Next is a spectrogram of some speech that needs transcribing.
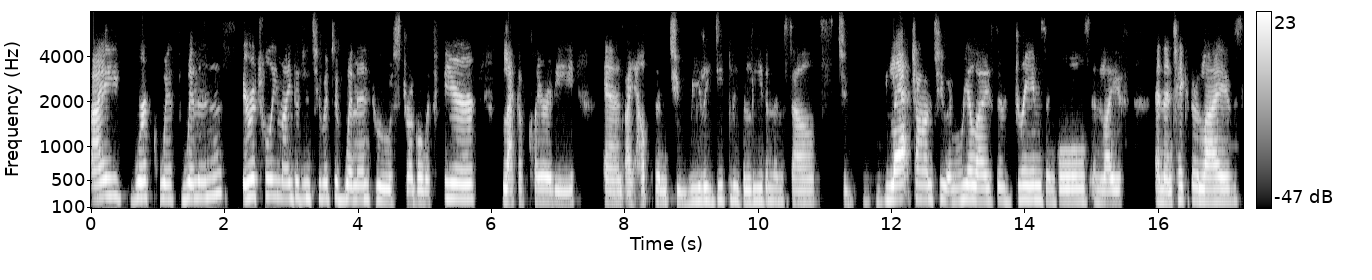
I work with women, spiritually minded, intuitive women who struggle with fear, lack of clarity, and I help them to really deeply believe in themselves, to latch onto and realize their dreams and goals in life, and then take their lives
